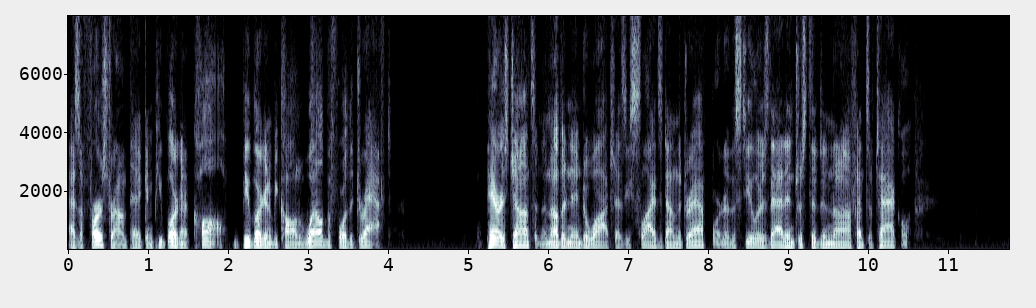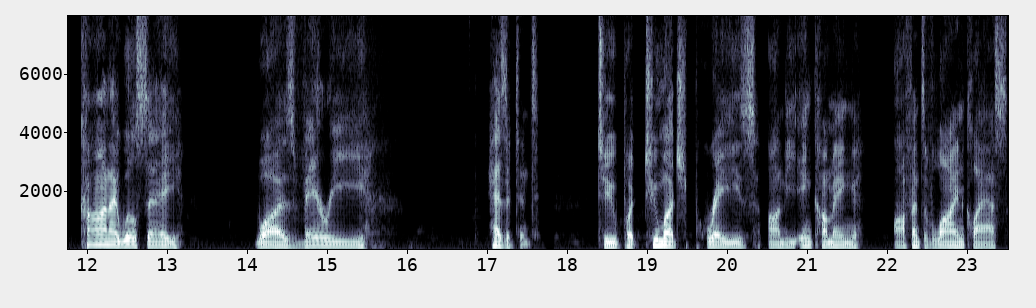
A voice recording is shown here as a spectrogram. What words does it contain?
as a first round pick, and people are going to call. People are going to be calling well before the draft. Paris Johnson, another name to watch as he slides down the draft board. Are the Steelers that interested in an offensive tackle? Khan, I will say, was very hesitant to put too much praise on the incoming offensive line class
